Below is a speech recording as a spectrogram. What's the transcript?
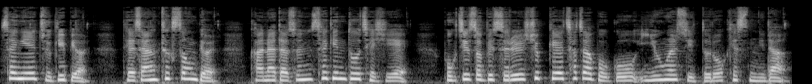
생애 주기별, 대상 특성별, 가나다순 색인도 제시해 복지 서비스를 쉽게 찾아보고 이용할 수 있도록 했습니다.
